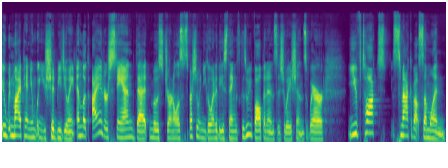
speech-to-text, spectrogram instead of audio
in my opinion, what you should be doing. And look, I understand that most journalists, especially when you go into these things, because we've all been in situations where you've talked smack about someone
